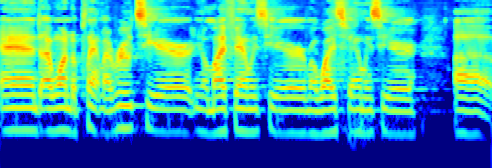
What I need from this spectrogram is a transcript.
and I wanted to plant my roots here, you know, my family's here, my wife's family's here, uh,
